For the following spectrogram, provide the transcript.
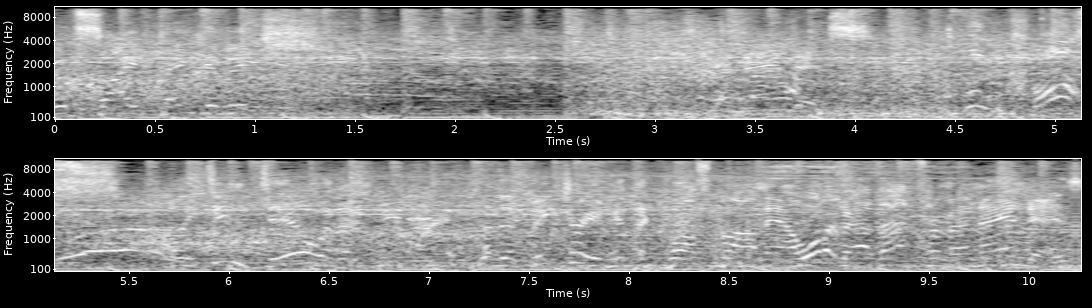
Good save, Petkovic. Hernandez. Cross. Well, he didn't deal with it. But the victory hit the crossbar now. What about that from Hernandez?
